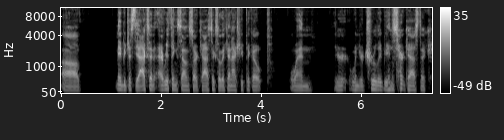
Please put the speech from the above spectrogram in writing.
uh, maybe just the accent, everything sounds sarcastic, so they can actually pick up when you're when you're truly being sarcastic.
